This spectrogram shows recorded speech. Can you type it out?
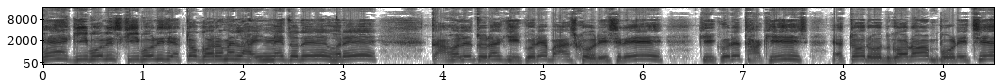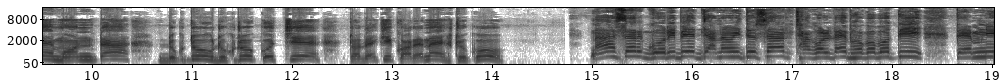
হ্যাঁ কি বলিস কি বলিস? এত গরমে লাইন নেই তোদের ঘরে। তাহলে তোরা কি করে বাস করিস রে? কি করে থাকিস? এত রোদ গরম পড়েছে, মনটা ডুকটুক ডুকটুক করছে। তোদের কি করে না একটুকু? না স্যার, গরিবের জানোই তো স্যার, ছাগলটাই ভগবতী। তেমনি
